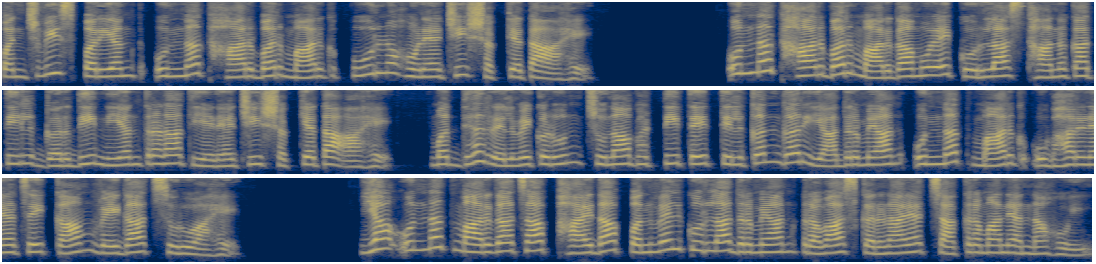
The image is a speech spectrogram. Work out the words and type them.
पंचवीसपर्यंत उन्नत हार्बर मार्ग पूर्ण होण्याची शक्यता आहे. उन्नत हार्बर मार्गामुळे कुर्ला स्थानकातील गर्दी नियंत्रणात येण्याची शक्यता आहे. मध्य रेल्वेकडून चुनाभट्टी ते तिलकनगर यादरम्यान उन्नत मार्ग उभारण्याचे काम वेगात सुरू आहे. या उन्नत मार्गाचा फायदा पनवेल कुर्ला दरम्यान प्रवास करणाऱ्या चाक्रमान्यांना होईल.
